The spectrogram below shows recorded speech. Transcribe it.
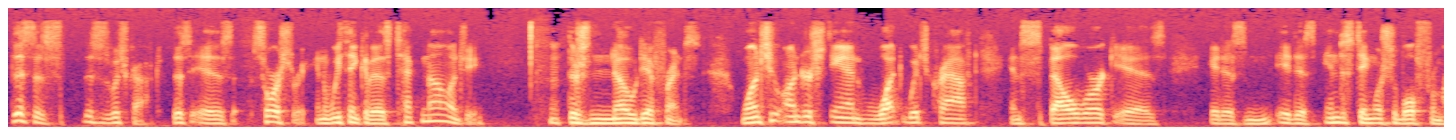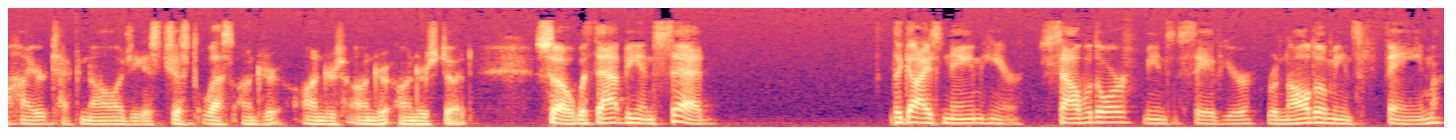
this is this is witchcraft. This is sorcery, and we think of it as technology. There's no difference. Once you understand what witchcraft and spell work is, it is it is indistinguishable from higher technology. It's just less under under under understood. So, with that being said, the guy's name here, Salvador means savior. Ronaldo means fame,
